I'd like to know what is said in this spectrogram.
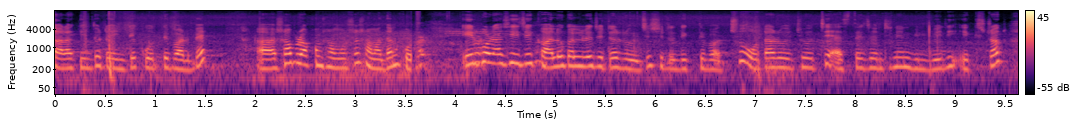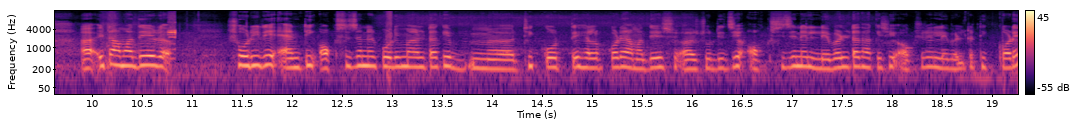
তারা কিন্তু এটা ইনটেক করতে পারবে। সব রকম সমস্যার সমাধান করবে এরপর আসি যে কালো কালারের যেটা রয়েছে, সেটা দেখতে পাচ্ছ। ওটা রয়েছে হচ্ছে অ্যাস্টাজেন্টিন বিলবেরি এক্সট্রাক্ট এটা আমাদের শরীরে অ্যান্টি অক্সিজেনের পরিমাণটাকে ঠিক করতে হেল্প করে আমাদের শরীরে যে অক্সিজেনের লেভেলটা থাকে, সেই অক্সিজেনের লেভেলটা ঠিক করে।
